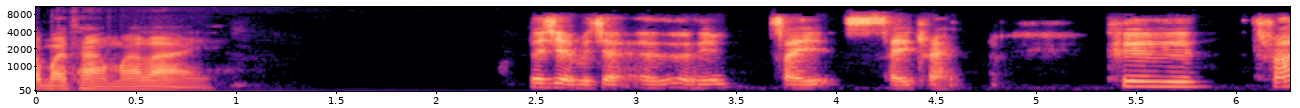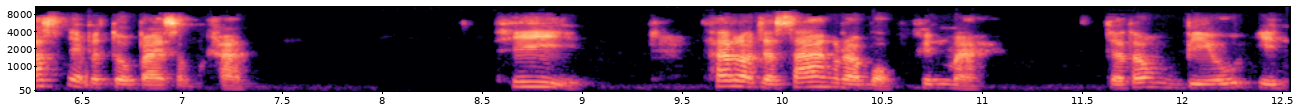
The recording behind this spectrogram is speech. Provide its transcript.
เรามาทางม้าลาย ไม่ใช่ไม่ใช่เอออันนี้ไซไซแทร็กคือ trust เนี่ยเป็นตัวแปรสำคัญ ที่ถ้าเราจะสร้างระบบขึ้นมา จะต้อง build in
